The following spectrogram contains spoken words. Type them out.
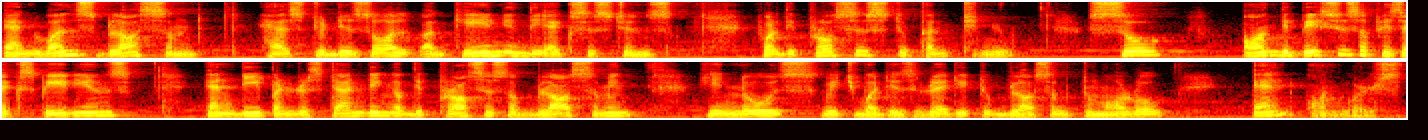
And once blossomed, has to dissolve again in the existence for the process to continue. So, on the basis of his experience, and deep understanding of the process of blossoming, he knows which bud is ready to blossom tomorrow and onwards.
